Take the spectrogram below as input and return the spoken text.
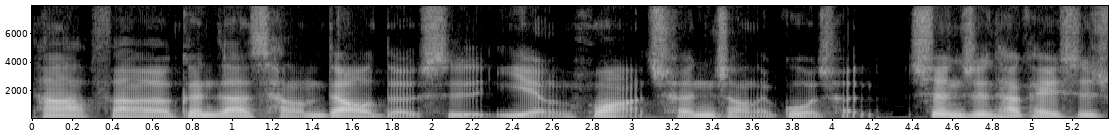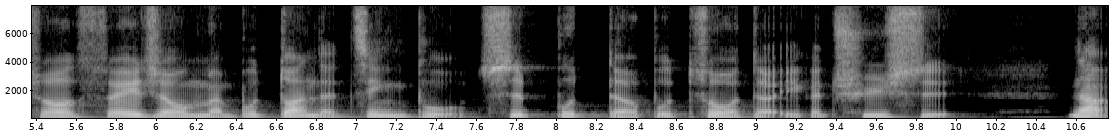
它反而更加强调的是演化成长的过程，甚至它可以是说，随着我们不断的进步，是不得不做的一个趋势。那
